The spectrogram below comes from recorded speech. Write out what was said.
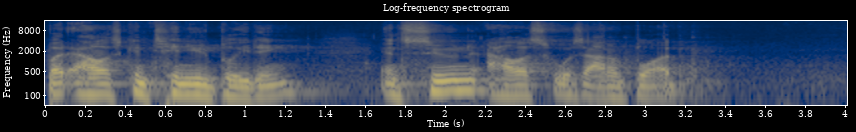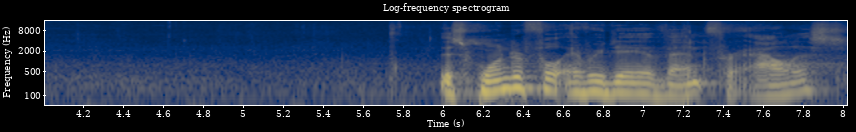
But Alice continued bleeding, and soon Alice was out of blood. This wonderful everyday event for Alice,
